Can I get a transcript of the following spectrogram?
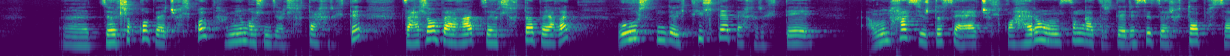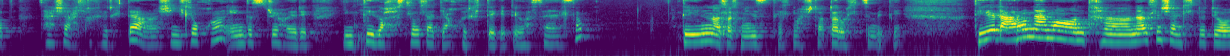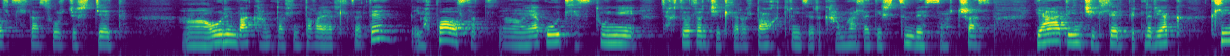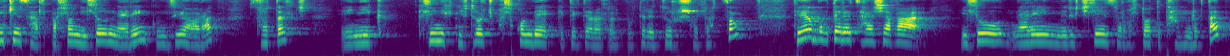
зориггүй байж болохгүй хамгийн гол нь зоригтой байх хэрэгтэй. Залуу байгаад зоригтой байгаад өөрсөндөө ихтгэлтэй байх хэрэгтэй. Унахаас юрдөөсөө айж болохгүй харин унсан газар дээрээсээ зөрөгтэй босоод цаашаа алхах хэрэгтэй. Шинжлэх ухаан индастри хоёрыг энтэйгээ хослуулад явах хэрэгтэй гэдгийг бас айлсан. Тэгээ энэ нь бол миний сэтгэлд маш тодор үлдсэн байдгийн. Тэгээд 18 онд Нобелийн шагналтуудын уулзалтаас хурж ирчээд өөрийн баг хамт олонтойгоо ярилцаа тий. Япон улсад яг үүдлэс түүний зохицуулан чиглэлээр бол докторийн зэрэг хамгаалаад ирсэн байсан учраас яад энэ чиглэлээр бид нар яг клиникийн салбар руу илүү нарийн гүнзгий ороод судалж энийг клиникт нэвтрүүлж болохгүй юм бэ гэдэг дээр бол бүгдээрээ зүрх шулуутсан. Тэгээ бүгдээрээ цаашаага илүү нарийн мэрэгжлийн сургалтуудад хамрагдаад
